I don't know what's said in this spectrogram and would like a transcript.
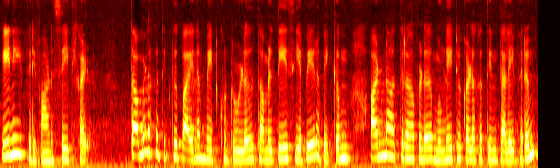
இனி விரிவான செய்திகள். தமிழகத்திற்கு பயணம் மேற்கொண்டுள்ள தமிழ் தேசிய பேரவைக்கும் அண்ணா திராவிட முன்னேற்றக் கழகத்தின் தலைவரும்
